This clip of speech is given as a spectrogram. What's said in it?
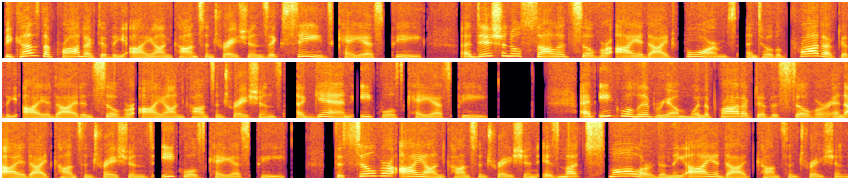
Because the product of the ion concentrations exceeds KSP, additional solid silver iodide forms until the product of the iodide and silver ion concentrations again equals KSP. At equilibrium, when the product of the silver and iodide concentrations equals KSP, the silver ion concentration is much smaller than the iodide concentration.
